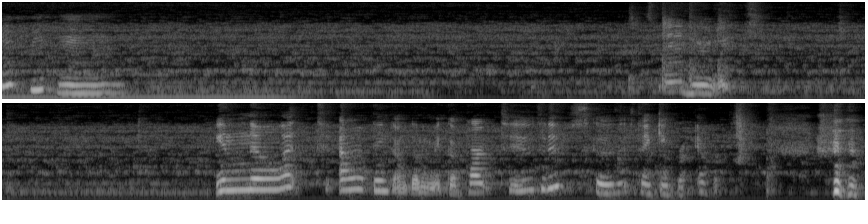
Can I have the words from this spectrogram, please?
Stand here and wait. You know what? I think I'm gonna make a part two to this because it's taking forever.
